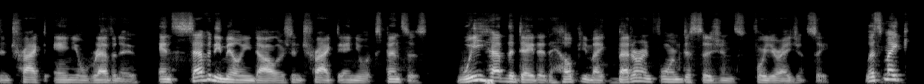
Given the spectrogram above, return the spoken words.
in tracked annual revenue and $70 million in tracked annual expenses, we have the data to help you make better informed decisions for your agency. Let's make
